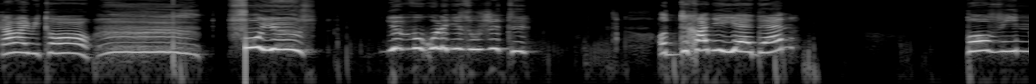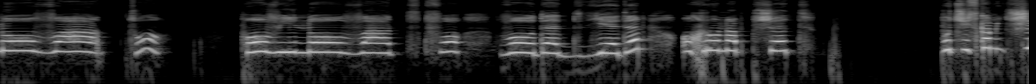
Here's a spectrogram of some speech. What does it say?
Dawaj mi to! Co jest? Nie, w ogóle nie zużyty. Oddychanie jeden. Powinowa... Co? Powinowactwo wodę jeden. Ochrona przed pociskami trzy.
